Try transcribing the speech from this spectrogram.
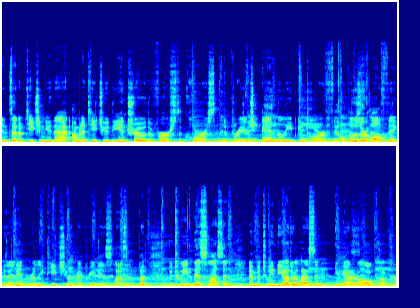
instead of teaching you that, I'm going to teach you the intro, the verse, the chorus, the bridge, and the lead guitar fill. Those are all things I didn't really teach you in my previous lesson. But between this lesson and between the other lesson, you got it all covered.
